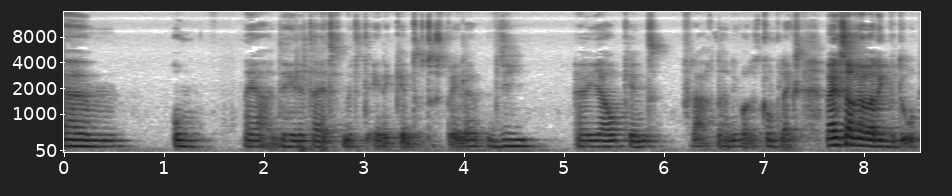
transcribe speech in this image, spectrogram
Um, om nou ja, de hele tijd met het ene kind te spelen die uh, jouw kind vraagt. Nou, nu wordt het complex. Maar ik snap wel wat ik bedoel.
